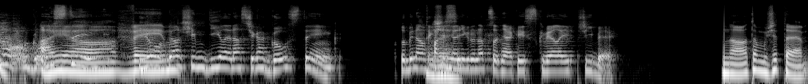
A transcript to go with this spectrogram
Jo, ghosting. A jo, vím. Jo, v dalším díle nás čeká ghosting. A to by nám Takže fakt měl někdo napsat nějaký skvělý příběh. No, to můžete,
